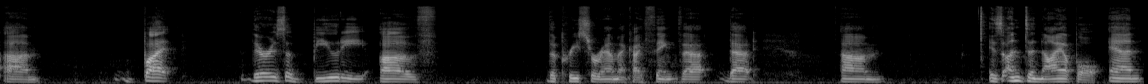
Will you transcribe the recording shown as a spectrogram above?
um, but there is a beauty of the pre-ceramic, I think, that that um, is undeniable. And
